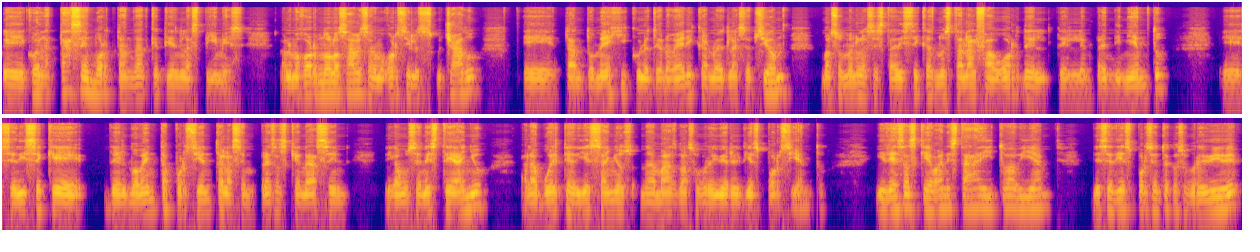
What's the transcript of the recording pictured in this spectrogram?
eh, con la tasa de mortandad que tienen las pymes. A lo mejor no lo sabes, a lo mejor sí lo has escuchado. Eh, tanto México Latinoamérica no es la excepción. Más o menos las estadísticas no están al favor del, emprendimiento. se dice que del 90% de las empresas que nacen, digamos, en este año, a la vuelta de 10 años nada más va a sobrevivir el 10%. Y de esas que van a estar ahí todavía, de ese 10% que sobrevive,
